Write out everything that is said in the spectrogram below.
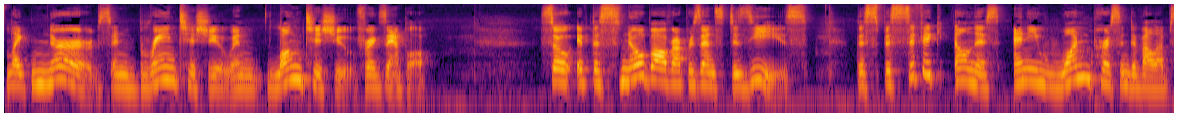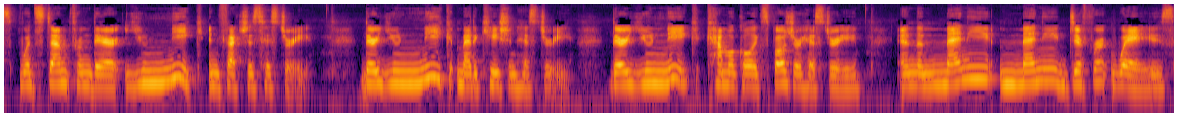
like nerves and brain tissue and lung tissue, for example. So, if the snowball represents disease, the specific illness any one person develops would stem from their unique infectious history their unique medication history, their unique chemical exposure history, and the many, many different ways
